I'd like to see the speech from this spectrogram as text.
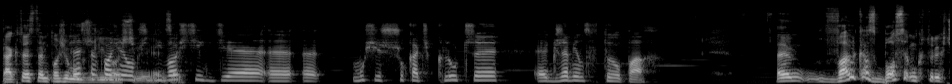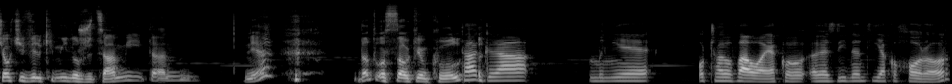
tak, to jest ten poziom To jest ten obrzydliwości. poziom obrzydliwości, gdzie e, e, musisz szukać kluczy, e, grzebiąc w trupach. Walka z bossem, który chciał cię wielkimi nożycami, ten... Nie? That was całkiem cool. Ta gra mnie oczarowała jako Resident i jako horror,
